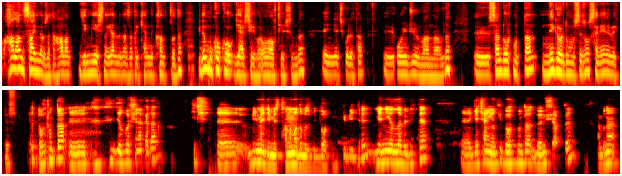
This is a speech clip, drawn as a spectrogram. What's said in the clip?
Haaland saymıyorum zaten. Haaland 20 yaşına gelmeden zaten kendini kanıtladı. Bir de Mukoko gerçeği var 16 yaşında. En geç gol atan e, oyuncu ünvanını aldı. E, sen Dortmund'dan ne gördün bu sezon? Seneye ne bekliyorsun? Evet, Dortmund'da e, yılbaşına kadar hiç e, bilmediğimiz, tanımadığımız bir Dortmund gibiydi. Yeni yılla birlikte e, geçen yılki Dortmund'a dönüş yaptı. Buna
